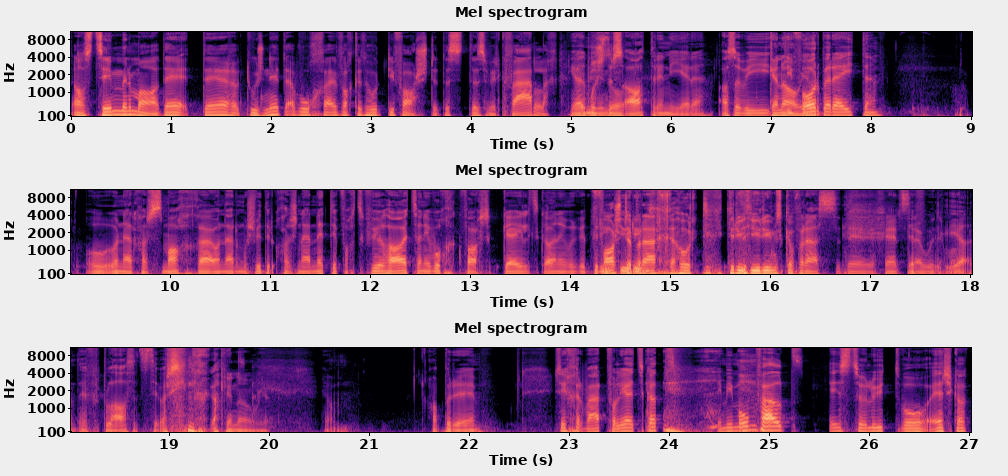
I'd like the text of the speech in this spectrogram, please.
als Zimmermann, dann dann tust nicht eine Woche einfach die fasten. Das, das wird gefährlich. Ja, du musst das antrainieren. Also wie Genau, die ja. Und, und dann kannst du es machen und dann musst du wieder, kannst du dann nicht einfach das Gefühl haben, jetzt habe ich eine Woche gefastet, geil, jetzt gehe ich wieder drei Fasten Dürüm- brechen, hurtig drei Dürüms fressen, dann kehrt es auch wieder mal. Ja, der verblasen es dir wahrscheinlich. Genau, ja. Ja. Aber äh, sicher wertvoll. Ja, jetzt gerade in meinem Umfeld ist es so Leute, die erst gerade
